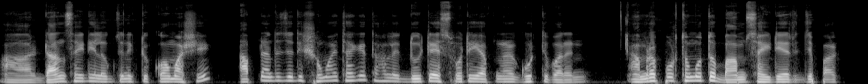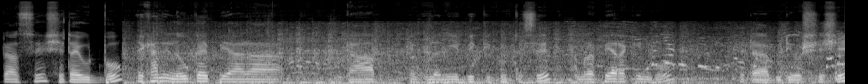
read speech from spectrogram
আর ডান সাইডে লোকজন একটু কম আসে। আপনাদের যদি সময় থাকে, তাহলে দুইটা স্পটেই আপনারা ঘুরতে পারেন। আমরা প্রথমত বাম সাইডের যে পার্কটা আছে সেটাই উঠবো। এখানে নৌকায় পেয়ারা ডাব এগুলো নিয়ে বিক্রি করতেছে। আমরা পেয়ারা কিনবো এটা ভিডিওর শেষে।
